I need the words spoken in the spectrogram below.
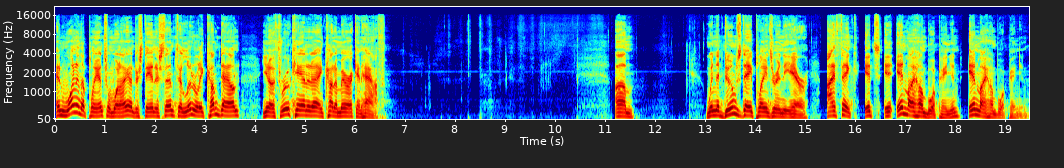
And one of the plans, from what I understand, is them to literally come down, you know, through Canada and cut America in half. Um, when the doomsday planes are in the air, I think it's, in my humble opinion, in my humble opinion,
